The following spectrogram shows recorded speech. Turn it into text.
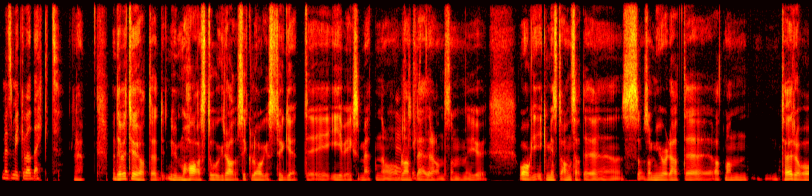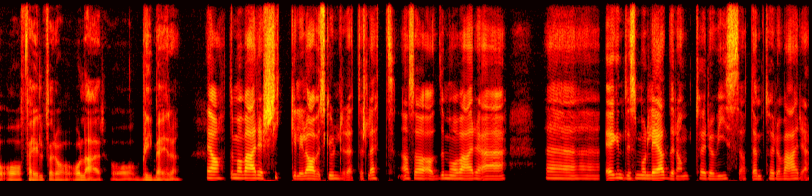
Men som ikke var dekt. Ja. Men det betyr jo at du må ha stor grad av psykologisk trygghet i, i virksomheten og Helt blant lederne, som, og ikke minst ansatte, som, som gjør det at, at, man tør å, å feile for å, å lære og bli bedre. Ja, det må være skikkelig lave skuldre, rett og slett. Altså, det må være Eh, egentlig så må lederne tørre å vise at de tør å være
